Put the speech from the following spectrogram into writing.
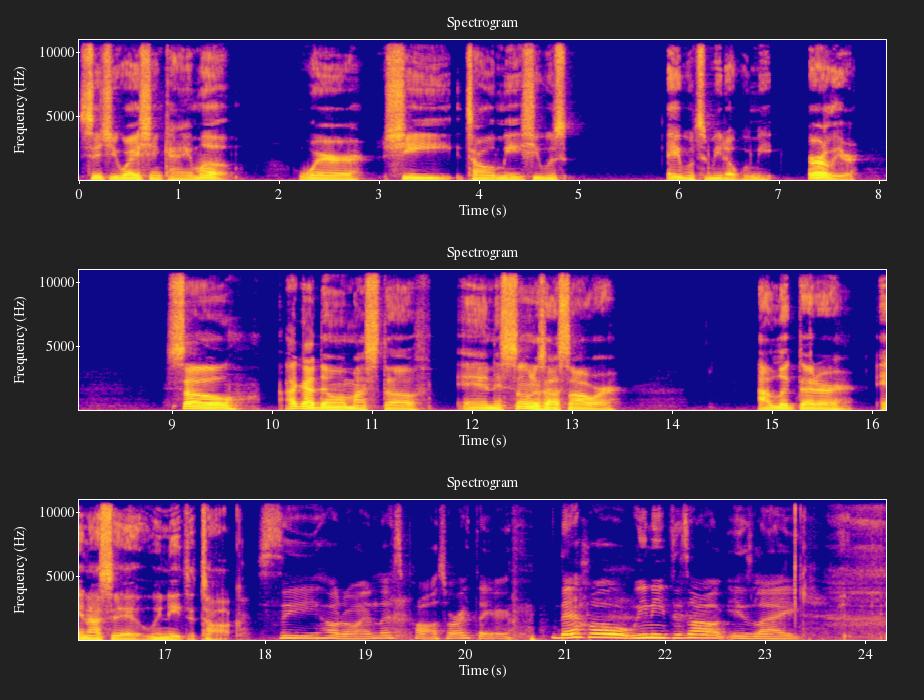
situation came up where she told me she was able to meet up with me earlier. So I got done with my stuff, and as soon as I saw her, I looked at her and I said, "We need to talk." See, hold on, let's pause right there. that whole "we need to talk" is like.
